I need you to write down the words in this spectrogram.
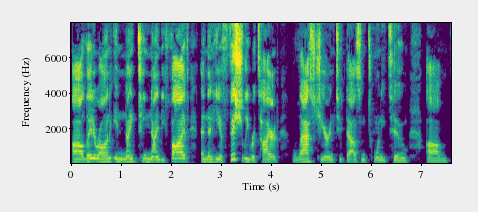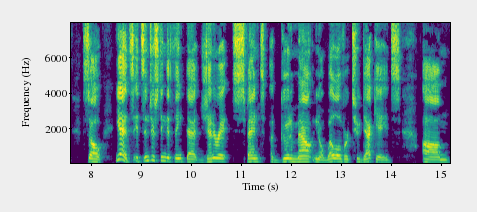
uh, later on in 1995, and then he officially retired last year in 2022. Um, so yeah, it's it's interesting to think that Jeanneret spent a good amount, you know, well over two decades um,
